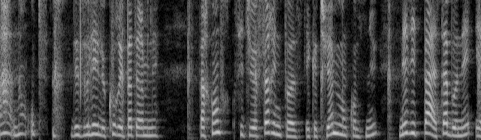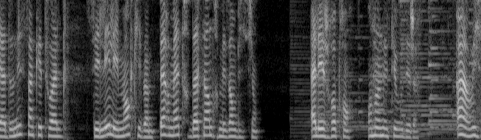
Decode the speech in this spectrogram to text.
Ah non, oups, désolé, le cours est pas terminé. Par contre, si tu veux faire une pause et que tu aimes mon contenu, n'hésite pas à t'abonner et à donner 5 étoiles. C'est l'élément qui va me permettre d'atteindre mes ambitions. Allez, je reprends. On en était où déjà? Ah oui.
